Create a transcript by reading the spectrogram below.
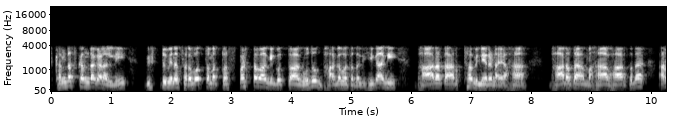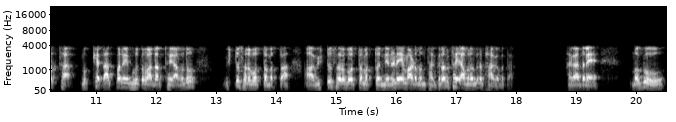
ಸ್ಕಂದ ಸ್ಕಂದಗಳಲ್ಲಿ ವಿಷ್ಣುವಿನ ಸರ್ವೋತ್ತಮತ್ವ ಸ್ಪಷ್ಟವಾಗಿ ಗೊತ್ತಾಗುವುದು ಭಾಗವತದಲ್ಲಿ. ಹೀಗಾಗಿ ಭಾರತಾರ್ಥ ವಿನಿರ್ಣಯ. ಭಾರತ ಮಹಾಭಾರತದ ಅರ್ಥ, ಮುಖ್ಯ ತಾತ್ಪರ್ಯಭೂತವಾದ ಅರ್ಥ ಯಾವುದು? ವಿಷ್ಣು ಸರ್ವೋತ್ತಮತ್ವ. ಆ ವಿಷ್ಣು ಸರ್ವೋತ್ತಮತ್ವ ನಿರ್ಣಯ ಮಾಡುವಂತಹ ಗ್ರಂಥ ಯಾವುದು ಅಂದ್ರೆ ಭಾಗವತ. ಹಾಗಾದರೆ ಮಗು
